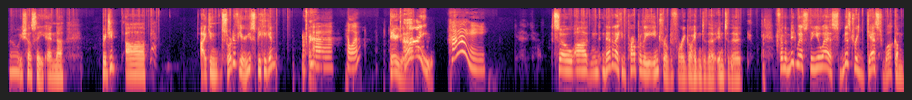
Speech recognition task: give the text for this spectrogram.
well, we shall see. And uh, Bridget, uh, I can sort of hear you speak again. Uh, hello. There you are. Hi. Hi. So uh, now that I can properly intro before I go ahead into the into the from the Midwest of the U.S. mystery guest, welcome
